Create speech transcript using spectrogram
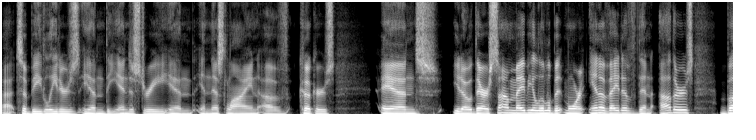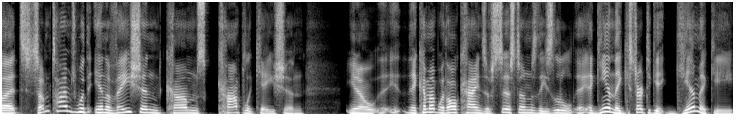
uh, to be leaders in the industry in in this line of cookers, and you know there are some maybe a little bit more innovative than others, but sometimes with innovation comes complication you know they come up with all kinds of systems these little again they start to get gimmicky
